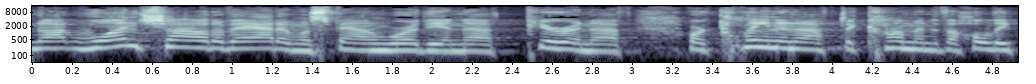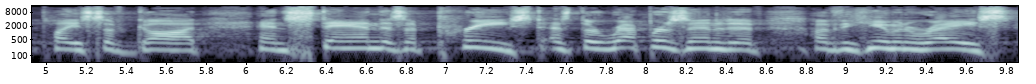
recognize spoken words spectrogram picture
Not one child of Adam was found worthy enough, pure enough, or clean enough to come into the holy place of God and stand as a priest, as the representative of the human race,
